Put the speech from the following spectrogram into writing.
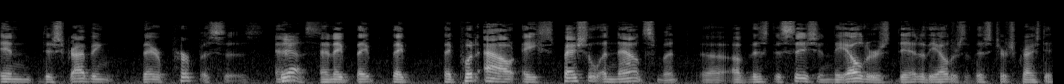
in describing their purposes. And, yes. And they, they, they, they put out a special announcement uh, of this decision. The elders did, or the elders of this Church of Christ did.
